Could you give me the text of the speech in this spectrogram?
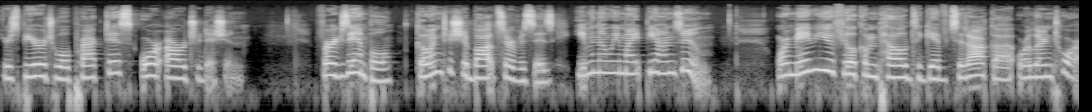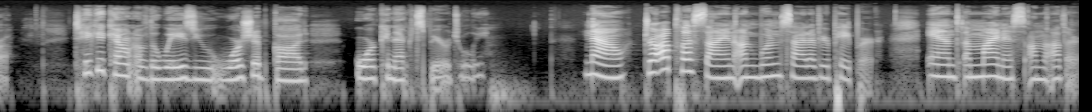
your spiritual practice, or our tradition. For example, going to Shabbat services even though we might be on Zoom. Or maybe you feel compelled to give tzedakah or learn Torah. Take account of the ways you worship God or connect spiritually. Now, draw a plus sign on one side of your paper and a minus on the other.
